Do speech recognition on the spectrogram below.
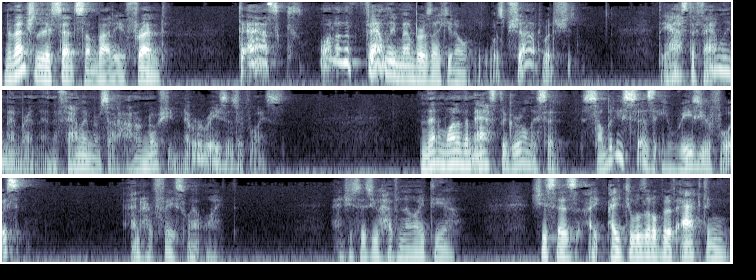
And eventually they sent somebody, a friend, to ask one of the family members, like, you know, what's Pshat? What is she? They asked the family member, and the family member said, I don't know, she never raises her voice. And then one of them asked the girl, and they said, Somebody says that you raise your voice. And her face went white. And she says, You have no idea. She says, I, I do a little bit of acting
